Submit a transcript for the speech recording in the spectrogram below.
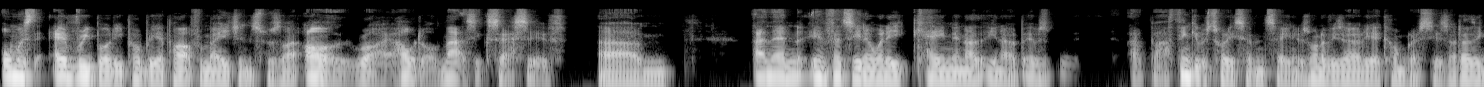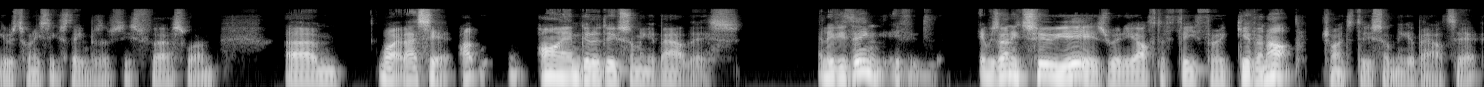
almost everybody, probably apart from agents, was like, "Oh, right, hold on, that's excessive." Um, and then Infantino, when he came in, you know, it was, I think it was 2017. It was one of his earlier congresses. I don't think it was 2016, but it was his first one. Um, right, that's it. I, I am going to do something about this. And if you think, if it was only two years really after FIFA had given up trying to do something about it,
